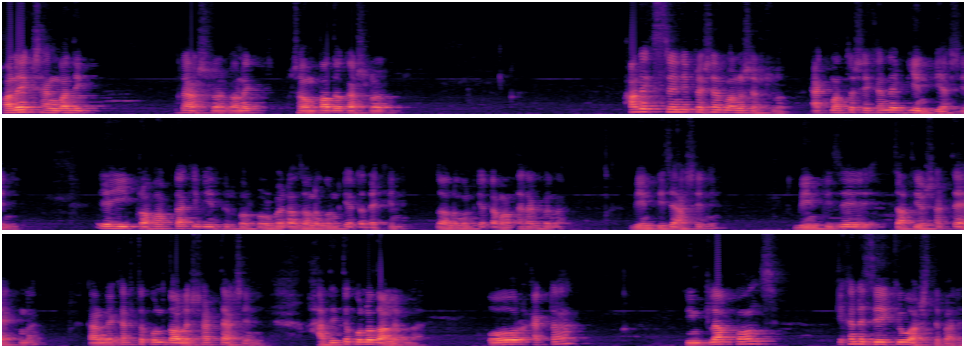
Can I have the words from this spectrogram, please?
অনেক সাংবাদিকরা আসলো, অনেক সম্পাদক আসলো, অনেক শ্রেণি পেশার মানুষ আসলো, একমাত্র সেখানে বিএনপি আসেনি। এই প্রভাবটা কি বিএনপির উপর পড়বে না? জনগণকে এটা দেখেনি? জনগণকে এটা মাথায় রাখবে না? বিএনপি যে আসেনি? বিএনপি যে জাতীয় স্বার্থে এক না? কারণ এখানে তো কোনো দলের স্বার্থে আসেনি। হাদি তো কোনো দলের না। ওর একটা ইনকলাব মঞ্চ এখানে যে কেউ আসতে পারে।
